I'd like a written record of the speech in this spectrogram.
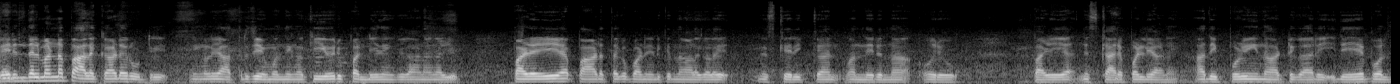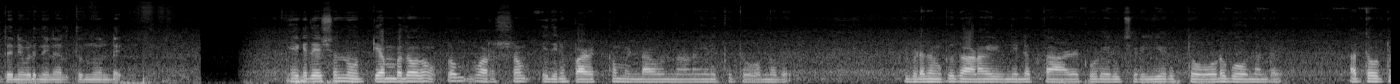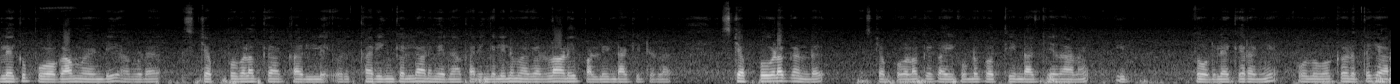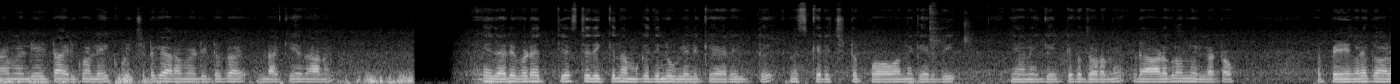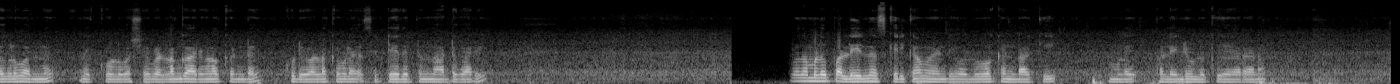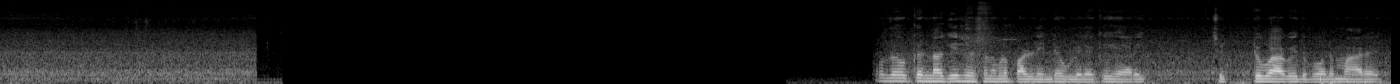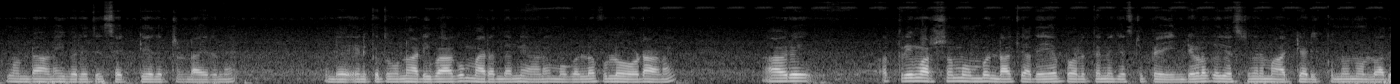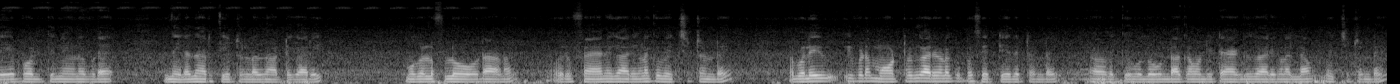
പെരിന്തൽമണ്ണ പാലക്കാട് റൂട്ടിൽ നിങ്ങൾ യാത്ര ചെയ്യുമ്പോൾ നിങ്ങൾക്ക് ഈ ഒരു പള്ളി നിങ്ങൾക്ക് കാണാൻ കഴിയും. പഴയ പാടത്തൊക്കെ പണിയെടുക്കുന്ന ആളുകൾ നിസ്കരിക്കാൻ വന്നിരുന്ന ഒരു പഴയ നിസ്കാരപ്പള്ളിയാണ് അതിപ്പോഴും ഈ നാട്ടുകാർ ഇതേപോലെ തന്നെ ഇവിടെ നിലനിർത്തുന്നുണ്ട്. ഏകദേശം നൂറ്റി അമ്പതോളം വർഷം ഇതിന് പഴക്കം ഉണ്ടാവുമെന്നാണ് എനിക്ക് തോന്നുന്നത്. ഇവിടെ നമുക്ക് കാണാൻ കഴിയും ഇതിന്റെ താഴെ കൂടി ഒരു ചെറിയൊരു തോട് പോകുന്നുണ്ട്. ആ തോട്ടിലേക്ക് പോകാൻ വേണ്ടി അവിടെ സ്റ്റെപ്പുകളൊക്കെ ആ കല്ല് ഒരു കരിങ്കല്ലാണ് വരുന്നത്. ആ കരിങ്കല്ലിന് മുകളിലാണ് ഈ പള്ളി ഉണ്ടാക്കിയിട്ടുള്ളത്. സ്റ്റെപ്പുകളൊക്കെ ഉണ്ട്. സ്റ്റെപ്പുകളൊക്കെ കൈകൊണ്ട് കൊത്തി ഉണ്ടാക്കിയതാണ്. ഈ തോടിലേക്ക് ഇറങ്ങി ഒളിവൊക്കെ എടുത്ത് കയറാൻ വേണ്ടിയിട്ടായിരിക്കും അല്ലെങ്കിൽ കുളിച്ചിട്ട് കയറാൻ വേണ്ടിയിട്ടൊക്കെ ഉണ്ടാക്കിയതാണ്. ഏതായാലും ഇവിടെ എത്തിയ സ്ഥിതിക്ക് നമുക്ക് ഇതിന്റെ ഉള്ളിൽ കയറിയിട്ട് നിസ്കരിച്ചിട്ട് പോവാമെന്ന് കരുതി ഞാൻ ഗേറ്റൊക്കെ തുറന്ന്. ഇവിടെ ആളുകളൊന്നും ഇല്ല കേട്ടോ എപ്പോഴെങ്കിലൊക്കെ ആളുകൾ വന്ന് നിൽക്കുള്ളൂ. പക്ഷേ വെള്ളം കാര്യങ്ങളൊക്കെ ഉണ്ട്. കുടിവെള്ളമൊക്കെ ഇവിടെ സെറ്റ് ചെയ്തിട്ടുണ്ട് നാട്ടുകാർ. അപ്പോൾ നമ്മൾ പള്ളിയിൽ നിസ്കരിക്കാൻ വേണ്ടി ഒലുവൊക്കെ ഉണ്ടാക്കി നമ്മൾ പള്ളീന്റെ ഉള്ളിൽ കയറാണ്. ഒലുവൊക്കെ ഉണ്ടാക്കിയ ശേഷം നമ്മൾ പള്ളീന്റെ ഉള്ളിലേക്ക് കയറി. ചുറ്റുഭാഗം ഇതുപോലെ മരം കൊണ്ടാണ് ഇവരിത് സെറ്റ് ചെയ്തിട്ടുണ്ടായിരുന്നത് എന്റെ എനിക്ക് തോന്നുന്നു അടിഭാഗം മരം തന്നെയാണ് മുകളിൽ ഫുൾ ഓടാണ്. ആ ഒരു അത്രയും വർഷം മുമ്പ് ഉണ്ടാക്കി അതേപോലെ തന്നെ ജസ്റ്റ് പെയിന്റുകളൊക്കെ ജസ്റ്റ് ഇങ്ങനെ മാറ്റി അടിക്കുന്നു എന്നുള്ളൂ. അതേപോലെ തന്നെയാണ് ഇവിടെ നിലനിർത്തിയിട്ടുള്ളത് നാട്ടുകാർ. മുകളിൽ ഫുൾ ഓടാണ്. ഒരു ഫാന് കാര്യങ്ങളൊക്കെ വെച്ചിട്ടുണ്ട്. അതുപോലെ ഇവിടെ മോട്ടറും കാര്യങ്ങളൊക്കെ ഇപ്പോൾ സെറ്റ് ചെയ്തിട്ടുണ്ട്. അവിടേക്ക് ഉണ്ടാക്കാൻ വേണ്ടി ടാങ്ക് കാര്യങ്ങളെല്ലാം വെച്ചിട്ടുണ്ട്.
